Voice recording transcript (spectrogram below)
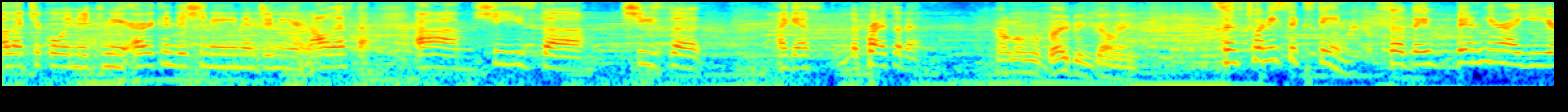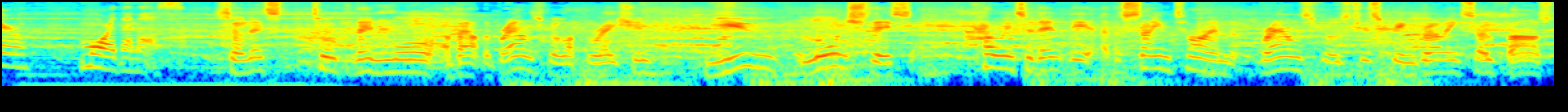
electrical engineer, air conditioning engineer, and all that stuff. Um, she's the she's the I guess the president How long have they been going? since 2016. So they've been here a year more than us. So let's talk then more about the Brownsville operation. You launched this coincidentally at the same time that Brownsville's just been growing so fast.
